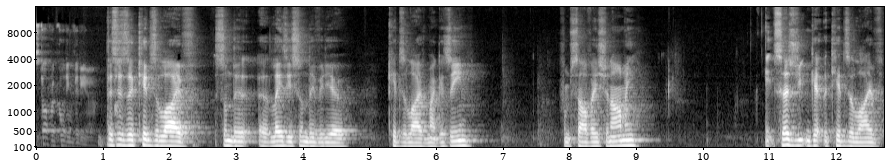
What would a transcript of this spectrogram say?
Stop recording video. This is a Kids Alive Sunday, uh, Lazy Sunday video, Kids Alive magazine from Salvation Army. It says you can get the Kids Alive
